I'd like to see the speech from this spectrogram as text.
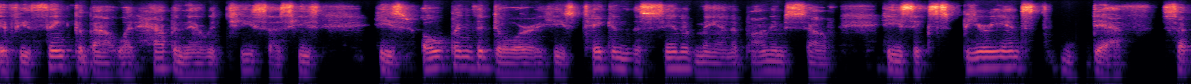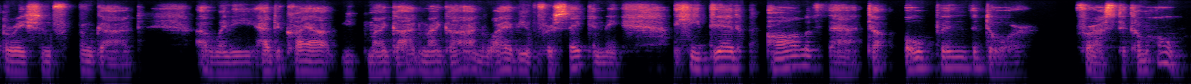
if you think about what happened there with Jesus, he's he's opened the door, he's taken the sin of man upon himself, he's experienced death, separation from God. Uh, when he had to cry out, My God, my God, why have you forsaken me? He did all of that to open the door for us to come home.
